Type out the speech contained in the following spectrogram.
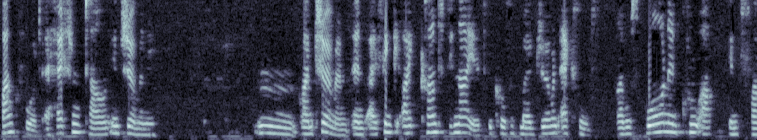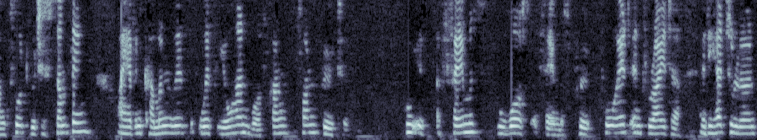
Frankfurt, a Hessian town in Germany. Mm, I'm German, and I think I can't deny it because of my German accent. I was born and grew up in Frankfurt, which is something I have in common with, with Johann Wolfgang von Goethe, who is a famous, who was a famous po- poet and writer, and he had to learn,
